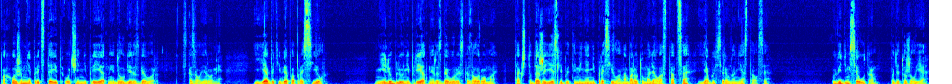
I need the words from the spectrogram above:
«Похоже, мне предстоит очень неприятный и долгий разговор», — сказал я Роме. «И я бы тебя попросил...» «Не люблю неприятные разговоры», — сказал Рома. «Так что даже если бы ты меня не просил, а наоборот умолял остаться, я бы все равно не остался». «Увидимся утром», — подытожил я.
